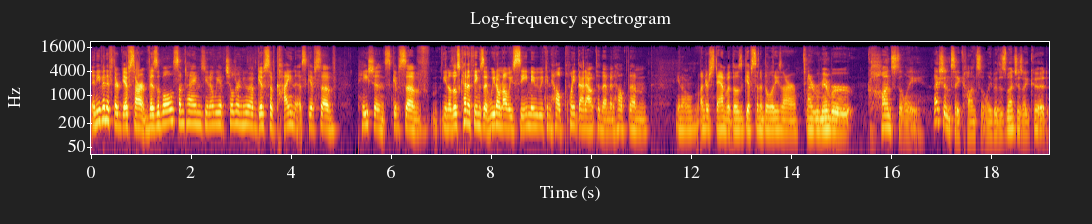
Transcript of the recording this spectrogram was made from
and even if their gifts aren't visible, sometimes, you know, we have children who have gifts of kindness, gifts of patience, gifts of, you know, those kind of things that we don't always see. Maybe we can help point that out to them and help them, you know, understand what those gifts and abilities are. I remember constantly, I shouldn't say constantly, but as much as I could,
